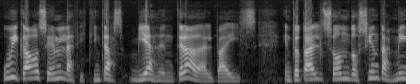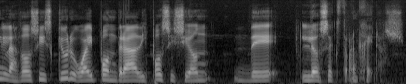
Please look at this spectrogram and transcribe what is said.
ubicados en las distintas vías de entrada al país. En total son 200.000 las dosis que Uruguay pondrá a disposición de los extranjeros.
